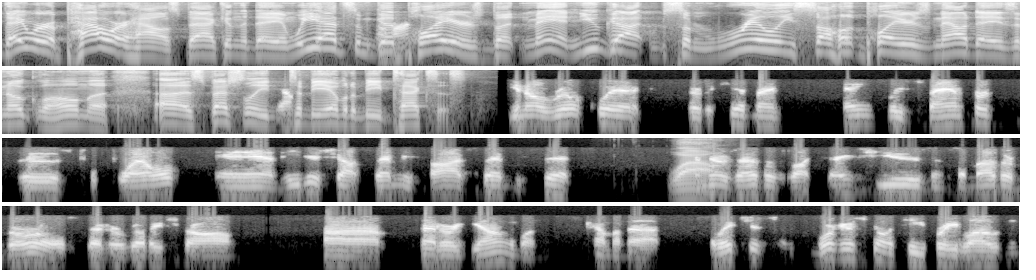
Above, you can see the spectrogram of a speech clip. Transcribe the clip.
they were a powerhouse back in the day, and we had some good players, but man, you got some really solid players nowadays in Oklahoma, uh, especially to be able to beat Texas. You know, real quick, there's a kid named Ainsley Stanford who's 12, and he just shot 75, 76. Wow. And there's others like Chase Hughes and some other girls that are really strong, um, that are young ones coming up. So it's just we're just going to keep reloading.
